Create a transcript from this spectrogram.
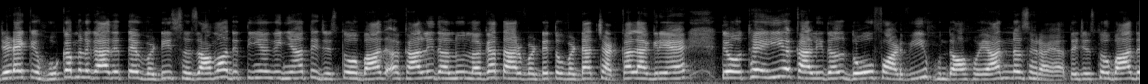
ਜਿਹੜੇ ਕਿ ਹੁਕਮ ਲਗਾ ਦਿੱਤੇ, ਵੱਡੀ ਸਜ਼ਾਵਾਂ ਦਿੱਤੀਆਂ ਗਈਆਂ ਤੇ ਜਿਸ ਤੋਂ ਬਾਅਦ ਅਕਾਲੀ ਦਲ ਨੂੰ ਲਗਾਤਾਰ ਵੱਡੇ ਤੋਂ ਵੱਡਾ ਝਟਕਾ ਲੱਗ ਰਿਹਾ ਹੈ ਤੇ ਉੱਥੇ ਹੀ ਅਕਾਲੀ ਦਲ ਦੋ ਫੜ ਵੀ ਹੁੰਦਾ ਹੋਇਆ ਨਜ਼ਰ ਆਇਆ ਤੇ ਜਿਸ ਤੋਂ ਬਾਅਦ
